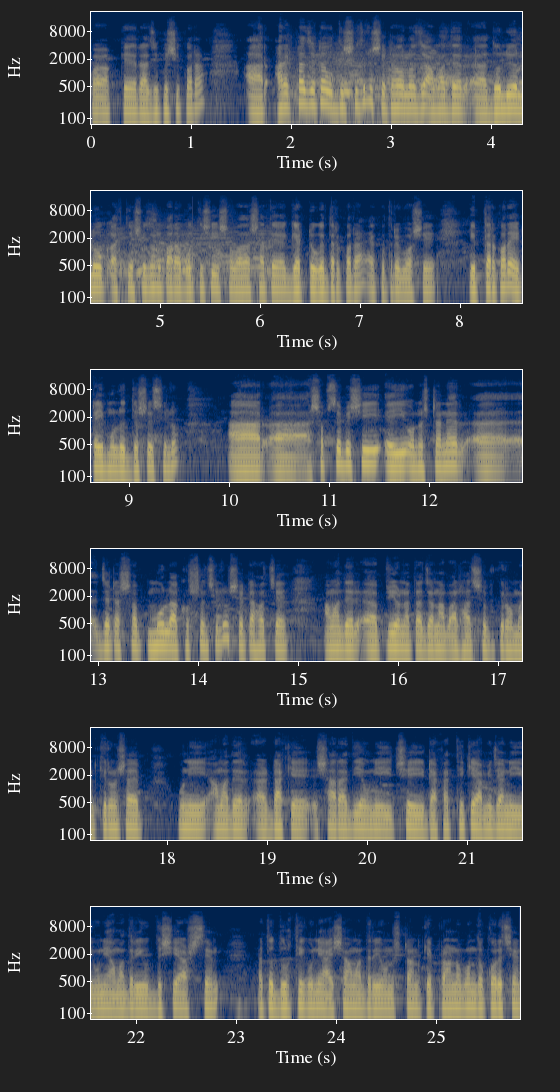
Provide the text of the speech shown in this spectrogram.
পাককে রাজি খুশি করা। আর আরেকটা যেটা উদ্দেশ্য ছিল, সেটা হলো যে আমাদের দলীয় লোক, আত্মীয় স্বজন পাড়া সবার সাথে গেট টুগেদার করা, একত্রে বসে ইফতার করা, এটাই মূল উদ্দেশ্য ছিল। আর সবচেয়ে বেশি এই অনুষ্ঠানের যেটা সব মূল আকর্ষণ ছিল সেটা হচ্ছে আমাদের প্রিয় নেতা জনাব আলহাজ শফিকুর রহমান কিরণ সাহেব। উনি আমাদের ডাকে সারা দিয়ে উনি সেই ডাকার থেকে আমি জানি উনি আমাদের এই উদ্দেশ্যে আসছেন। এত দূর থেকে উনি আয়সা আমাদের এই অনুষ্ঠানকে প্রাণবন্ধ করেছেন।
